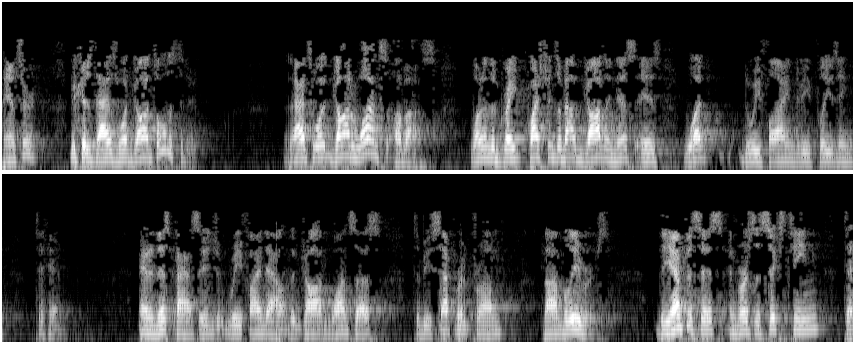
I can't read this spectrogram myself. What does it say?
Answer because that is what God told us to do. That's what God wants of us. One of the great questions about godliness is what do we find to be pleasing to Him? And in this passage, we find out that God wants us to be separate from non believers. The emphasis in verses 16 to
